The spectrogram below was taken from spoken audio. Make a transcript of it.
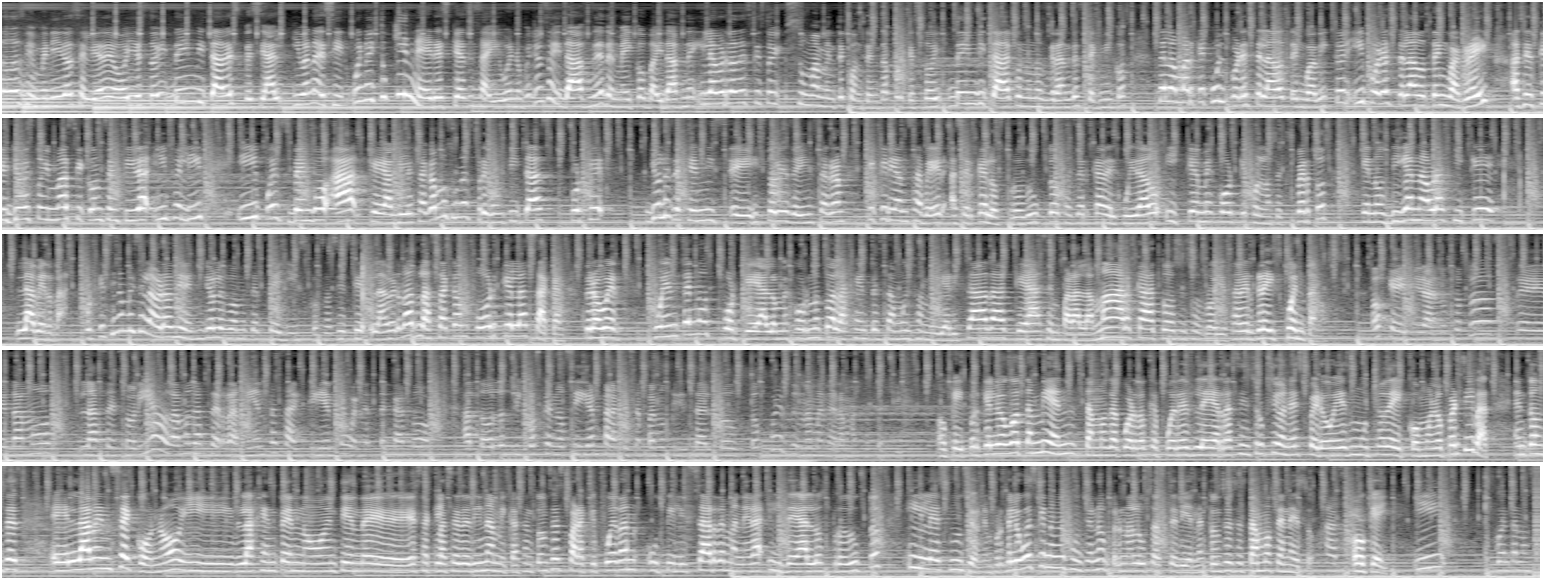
a todos, bienvenidos el día de hoy. Estoy de invitada especial y van a decir, bueno, ¿y tú quién eres? ¿Qué haces ahí? Bueno, pues yo soy Dafne de Makeup by Dafne y la verdad es que estoy sumamente contenta porque estoy de invitada con unos grandes técnicos de la marca Cool. Por este lado tengo a Víctor y por este lado tengo a Grace, así es que yo estoy más que consentida y feliz y pues vengo a que les hagamos unas preguntitas porque yo les dejé en mis eh, historias de Instagram qué querían saber acerca de los productos, acerca del cuidado y qué mejor que con los expertos que nos digan ahora sí que la verdad. Porque si no me dicen la verdad, miren, yo les voy a meter pellizcos. Así es que la verdad la sacan porque la sacan. Pero a ver, cuéntenos porque a lo mejor no toda la gente está muy familiarizada, qué hacen para la marca, todos esos rollos. A ver, Grace, cuéntanos. Ok, mira, nosotros eh, damos la asesoría o damos las herramientas al cliente o en este caso a todos los chicos que nos siguen para que sepan utilizar el producto pues de una manera más efectiva. Ok, porque luego también estamos de acuerdo que puedes leer las instrucciones, pero es mucho de cómo lo percibas. Entonces, eh, laven seco, ¿no? Y la gente no entiende esa clase de dinámicas. Entonces, para que puedan utilizar de manera ideal los productos y les funcionen. Porque luego es que no me funcionó, pero no lo usaste bien. Entonces, estamos en eso. Ok, y cuéntanos.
